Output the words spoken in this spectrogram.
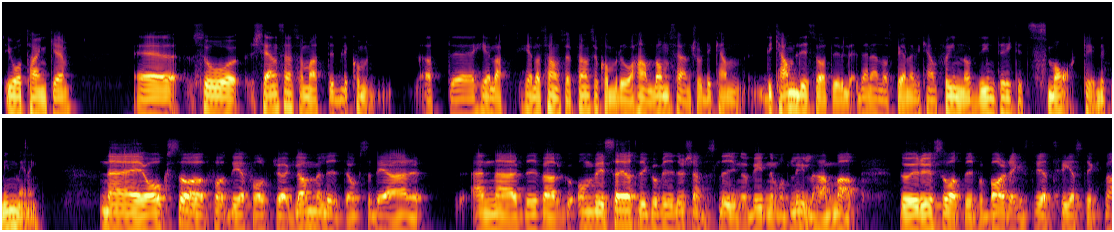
i åtanke eh, så känns det som att det blir att eh, hela, hela transferfönstret kommer då att handla om Sancho. Det kan, det kan bli så att det är den enda spelaren vi kan få in och det är inte riktigt smart enligt min mening. Nej, och också det folk tror jag glömmer lite också, det är, är när vi väl, om vi säger att vi går vidare i Champions League och vinner mot Lille hemma, då är det ju så att vi får bara registrera tre stycken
